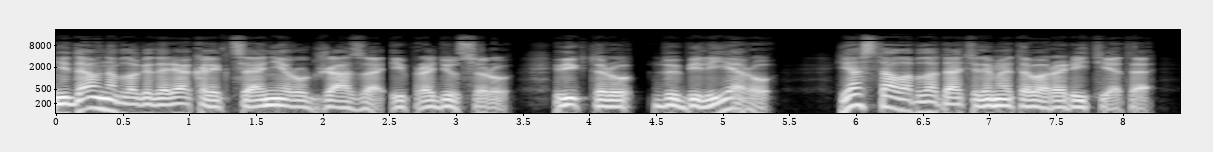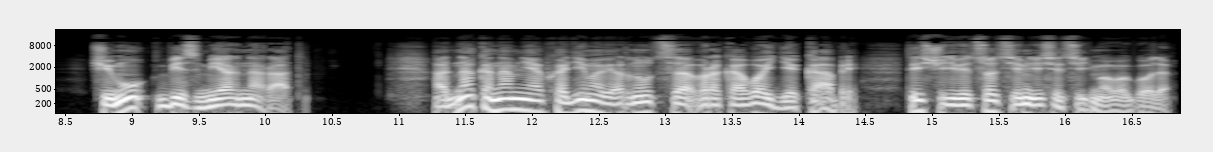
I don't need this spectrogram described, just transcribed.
Недавно, благодаря коллекционеру джаза и продюсеру Виктору Дубильеру, я стал обладателем этого раритета, чему безмерно рад. Однако нам необходимо вернуться в роковой декабрь 1977 года.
